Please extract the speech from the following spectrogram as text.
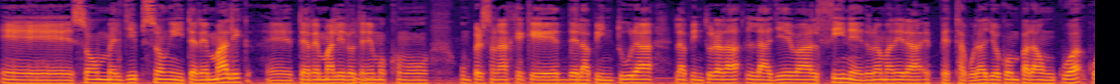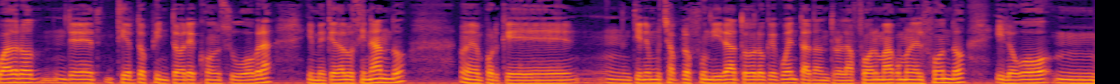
eh, son Mel Gibson y Terence Malick. Eh, Terence Malick lo tenemos como un personaje que de la pintura, la pintura la, lleva al cine de una manera espectacular. Yo comparo un cuadro de ciertos pintores con su obra y me quedo alucinando. Eh, porque mm, tiene mucha profundidad todo lo que cuenta, tanto en la forma como en el fondo, y luego mm,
